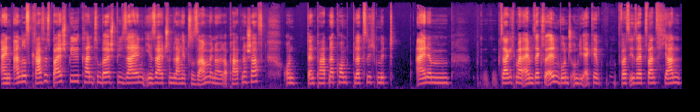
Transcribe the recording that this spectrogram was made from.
ein anderes krasses Beispiel kann zum Beispiel sein, ihr seid schon lange zusammen in eurer Partnerschaft und dein Partner kommt plötzlich mit einem, sage ich mal, einem sexuellen Wunsch um die Ecke, was ihr seit 20 Jahren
